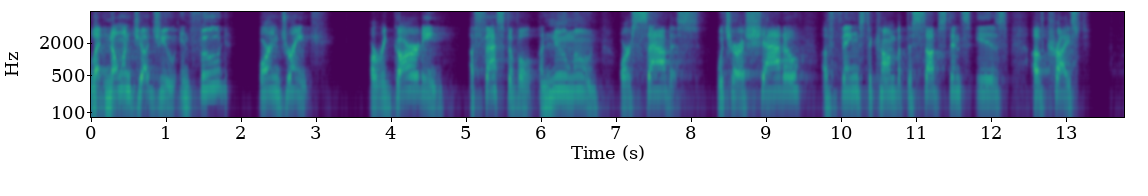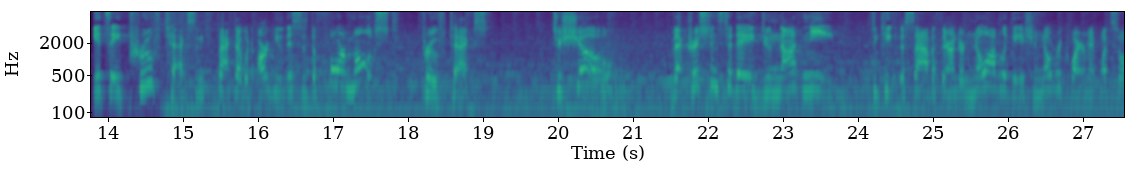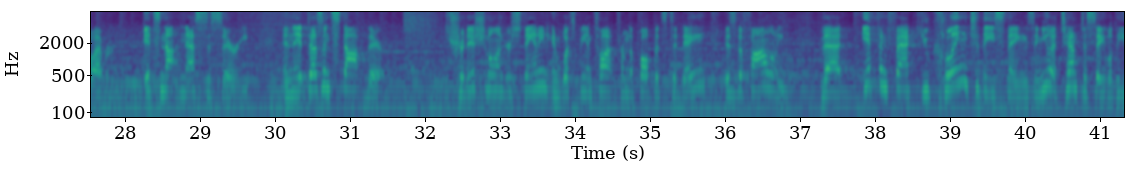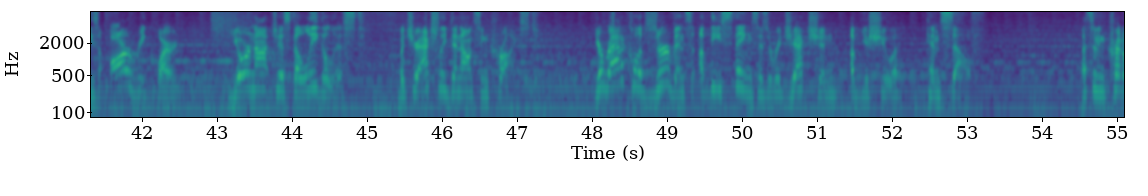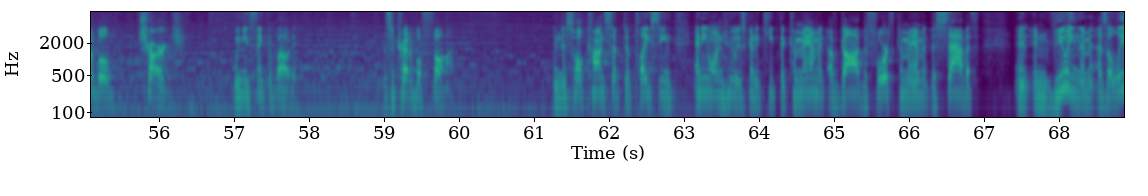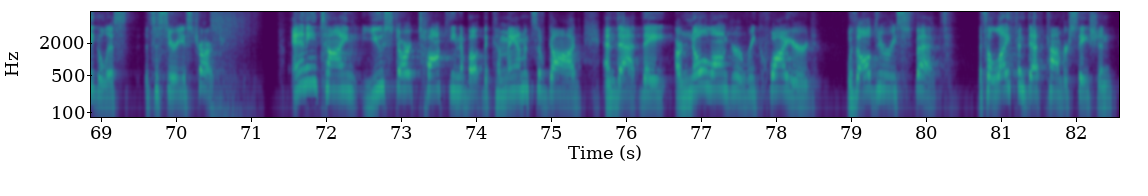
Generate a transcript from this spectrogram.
Let no one judge you in food or in drink, or regarding a festival, a new moon, or Sabbath, which are a shadow of things to come, but the substance is of Christ. It's a proof text. In fact, I would argue this is the foremost proof text to show that Christians today do not need to keep the Sabbath. They're under no obligation, no requirement whatsoever. It's not necessary. And it doesn't stop there. Traditional understanding and what's being taught from the pulpits today is the following that if in fact you cling to these things and you attempt to say, well, these are required, you're not just a legalist, but you're actually denouncing Christ. Your radical observance of these things is a rejection of Yeshua himself. That's an incredible charge when you think about it. That's a credible thought. And this whole concept of placing anyone who is going to keep the commandment of God, the fourth commandment, the Sabbath, and, and viewing them as a legalist, it's a serious charge. Anytime you start talking about the commandments of God and that they are no longer required, with all due respect, it's a life and death conversation,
